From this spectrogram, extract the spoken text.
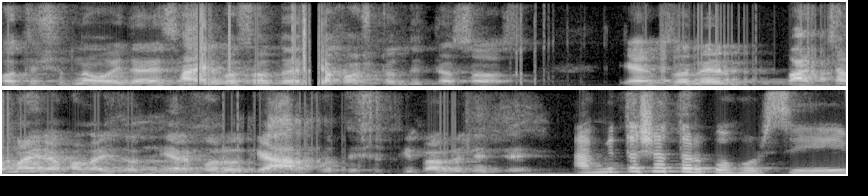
প্রতিশোধ না ওই দাঁড়ে চার বছর ধরে যে কষ্ট দিতেছস একজনের বাচ্চা মাইরা ফেলাই যদি এরপরেও কি আর প্রতিশোধ কীভাবে নিতে? আমি তো সতর্ক করছি এই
